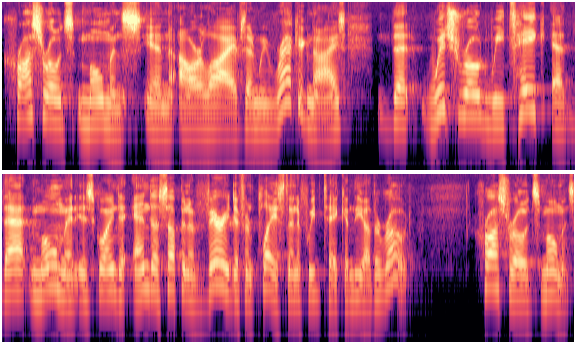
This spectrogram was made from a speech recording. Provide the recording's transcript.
crossroads moments in our lives, and we recognize that which road we take at that moment is going to end us up in a very different place than if we'd taken the other road. Crossroads moments.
